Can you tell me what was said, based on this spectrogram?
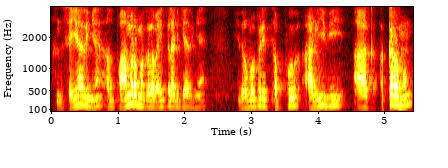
அது செய்யாதீங்க. அது பாமர மக்களை வயிற்றில் அடிக்காதீங்க. இது ரொம்ப பெரிய தப்பு அநீதி அக்- அக்கிரமம்.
